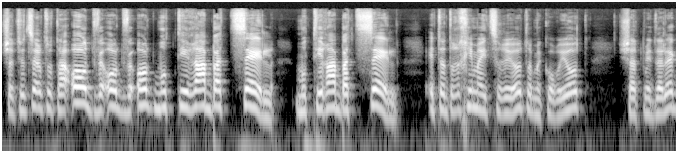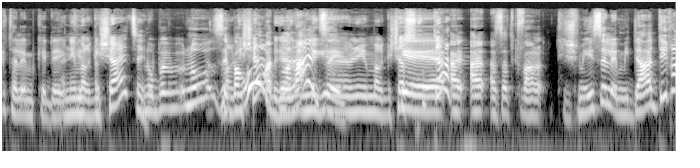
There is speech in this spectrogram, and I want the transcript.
שאת יוצרת אותה עוד ועוד ועוד, מותירה בצל, מותירה בצל את הדרכים היצריות המקוריות שאת מדלגת עליהן כדי... אני מרגישה את זה. נו, נו זה מרגישה, ברור, את מראה את זה. אני מרגישה זכותה. אז את כבר, תשמעי איזה למידה אדירה.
